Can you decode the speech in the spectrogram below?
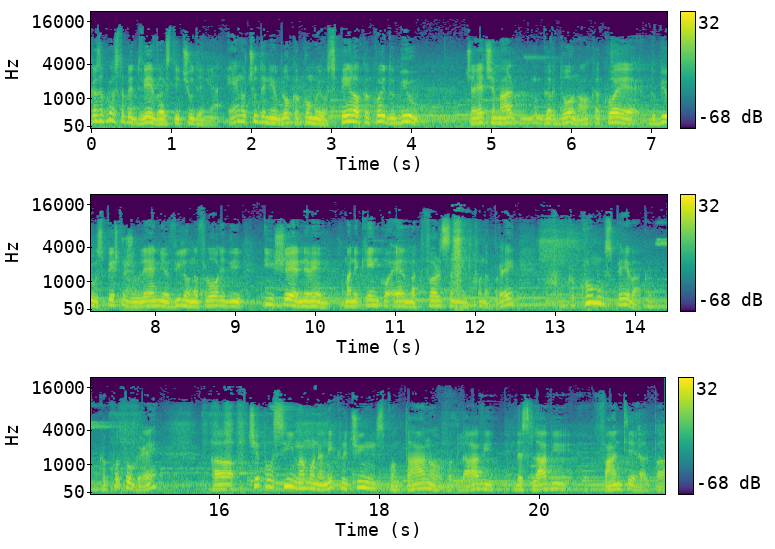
pravzaprav sta bile dve vrsti čudenja. Eno čudenje je bilo, kako mu je uspelo, kako je dobil, če reče malo grdo, no, kako je dobil uspešno življenje, vilo na Floridi in še, ne vem, manekenko Elle McPherson in tako naprej kako mu uspeva, kako to gre. Uh, če pa vsi imamo na nek način spontano v glavi, da slabi fantje ali pa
